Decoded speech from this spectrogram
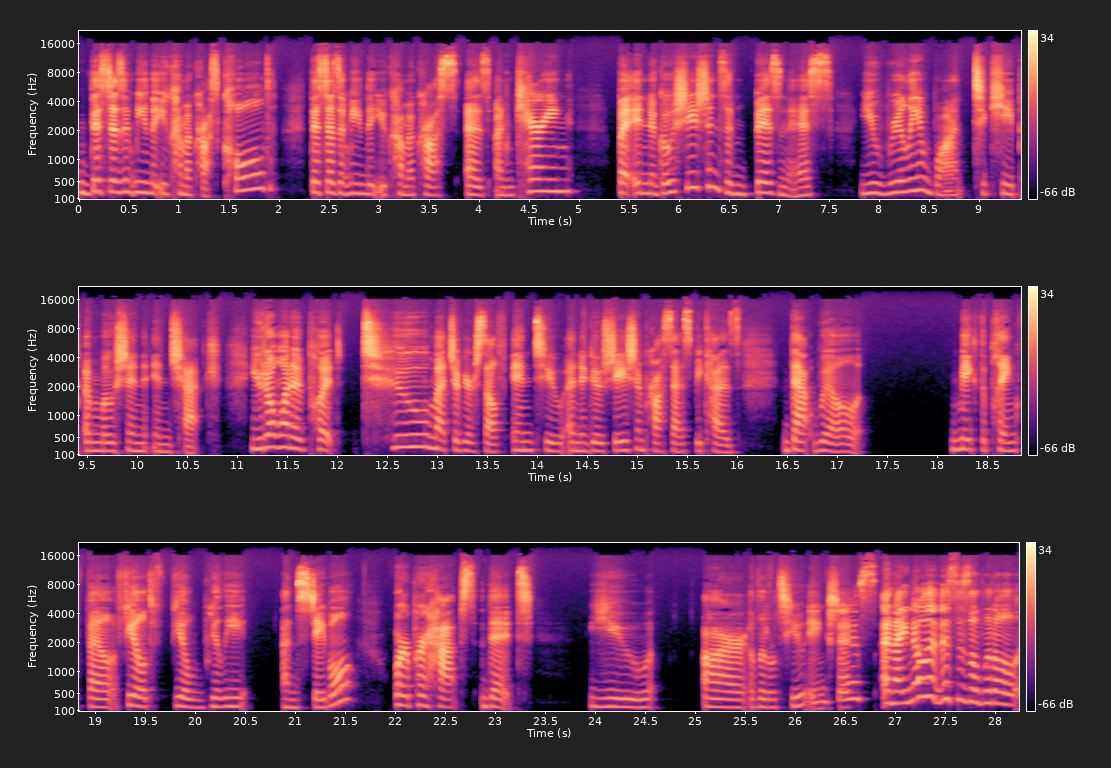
this doesn't mean that you come across cold. This doesn't mean that you come across as uncaring. But in negotiations and business, you really want to keep emotion in check. You don't want to put too much of yourself into a negotiation process because that will make the playing field feel really unstable, or perhaps that you are a little too anxious. And I know that this is a little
